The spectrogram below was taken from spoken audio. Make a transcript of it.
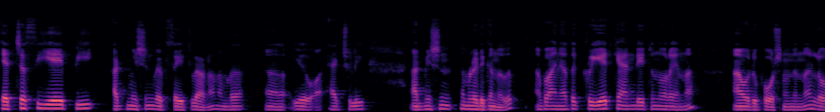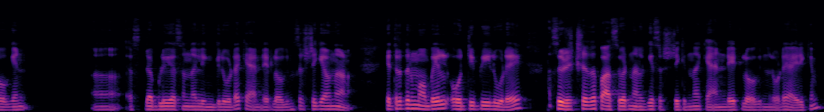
H S C A P admission വെബ്സൈറ്റിലാണ് നമ്മൾ ആക്ച്വലി അഡ്മിഷൻ നമ്മൾ എടുക്കുന്നത് അപ്പോൾ അതിനകത്ത് ക്രിയേറ്റ് കാൻഡിഡേറ്റ് എന്ന് പറയുന്ന ആ ഒരു പോർഷനിൽ നിന്ന് ലോഗിൻ എസ് ഡബ്ല്യു എസ് എന്ന ലിങ്കിലൂടെ കാൻഡിഡേറ്റ് ലോഗിൻ സൃഷ്ടിക്കാവുന്നതാണ്. ഇത്തരത്തിൽ മൊബൈൽ ഒ ടി പിയിലൂടെ സുരക്ഷിത പാസ്വേഡ് നൽകി സൃഷ്ടിക്കുന്ന കാൻഡിഡേറ്റ് ലോഗിനിലൂടെ ആയിരിക്കും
